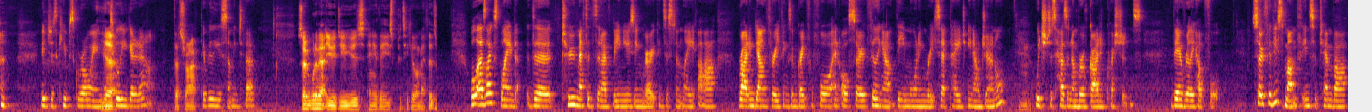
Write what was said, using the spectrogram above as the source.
It just keeps growing Yeah. until you get it out. that's right. There really is something to that. So, what about you? Do you use any of these particular methods? Well, as I explained, the two methods that I've been using very consistently are writing down three things I'm grateful for and also filling out the morning reset page in our journal, mm. which just has a number of guided questions. They're really helpful. So, for this month in September,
